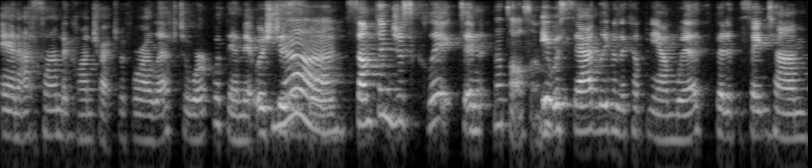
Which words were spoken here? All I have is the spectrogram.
and I signed a contract before I left to work with them. It was just Yeah. something just clicked. And That's awesome. it was sad leaving the company I'm with, but at the same time,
